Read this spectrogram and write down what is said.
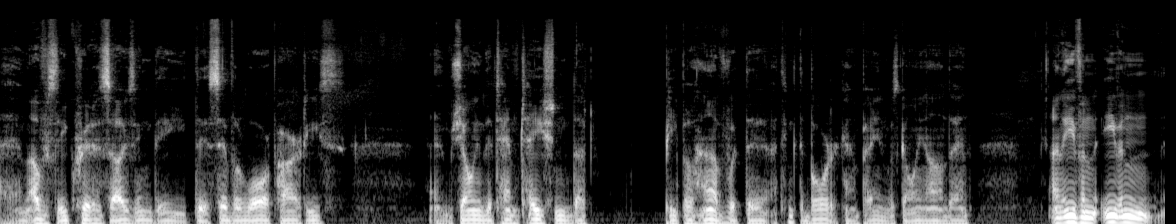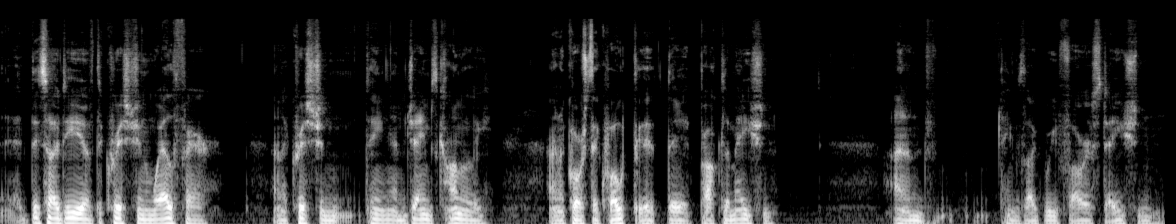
um, obviously criticising the, the Civil War parties, um, showing the temptation that people have with the I think the border campaign was going on then, and even even this idea of the Christian welfare and a Christian thing and James Connolly, and of course they quote the, the proclamation, and things like reforestation,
